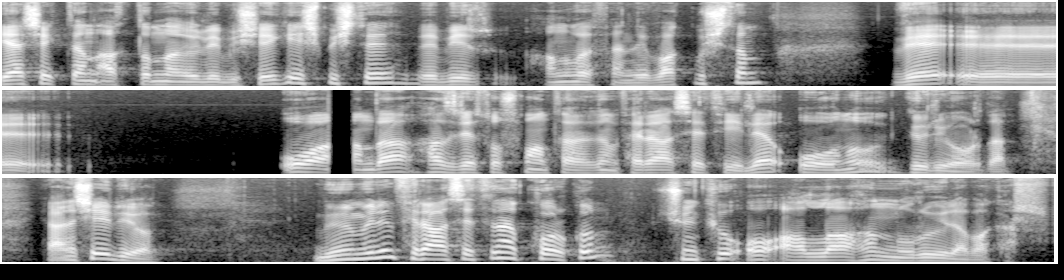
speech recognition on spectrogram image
gerçekten aklımdan öyle bir şey geçmişti ve bir hanımefendiye bakmıştım ve e, o anda Hazreti Osman tarafının ferasetiyle o onu görüyor orada. Yani şey diyor, müminin firasetinden korkun çünkü o Allah'ın nuruyla bakar.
